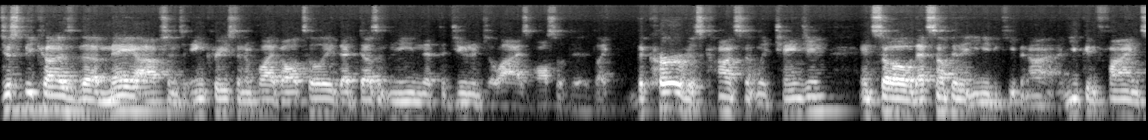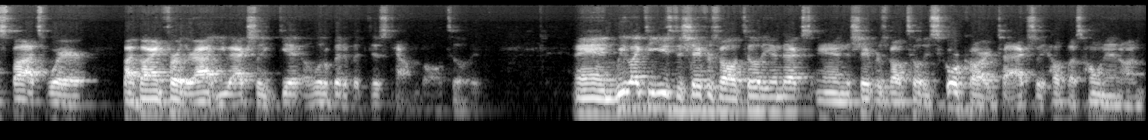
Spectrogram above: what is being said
just because the May options increased in implied volatility, that doesn't mean that the June and July's also did. Like the curve is constantly changing. And so that's something that you need to keep an eye on. You can find spots where by buying further out, you actually get a little bit of a discount in volatility. And we like to use the Schaeffer's Volatility Index and the Schaeffer's Volatility Scorecard to actually help us hone in on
